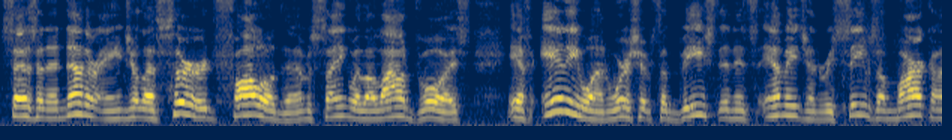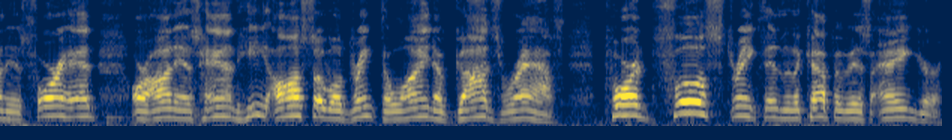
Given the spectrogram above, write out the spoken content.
says, And another angel, a third, followed them, saying with a loud voice, If anyone worships the beast in its image and receives a mark on his forehead or on his hand, he also will drink the wine of God's wrath, poured full strength into the cup of his anger,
